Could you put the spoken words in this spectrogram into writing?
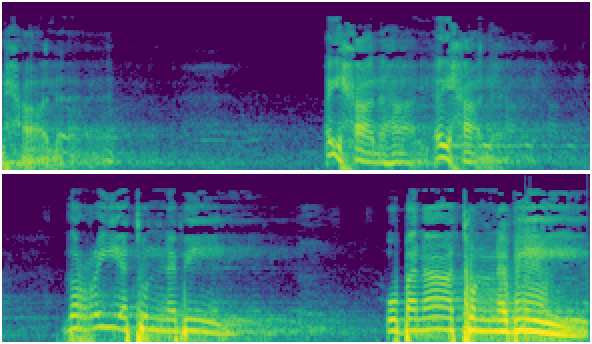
الحالة. أي حاله هاي؟ أي حاله ذرية النبي وبنات النبي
